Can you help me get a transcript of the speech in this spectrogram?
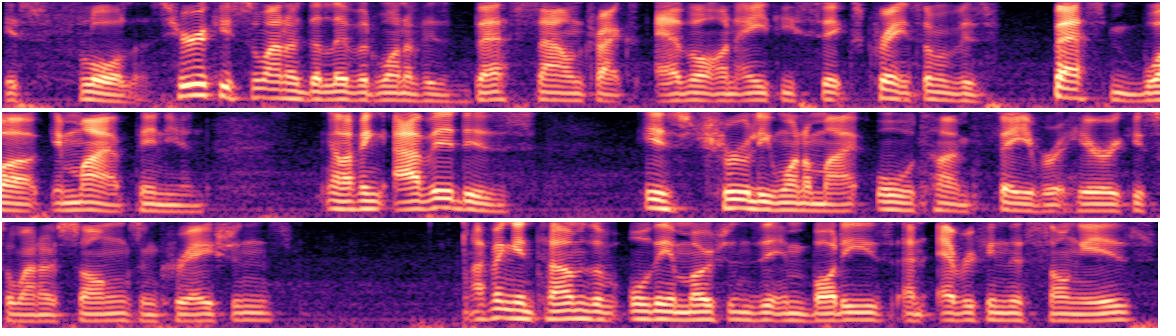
is flawless. Hiroki Sawano delivered one of his best soundtracks ever on 86, creating some of his best work in my opinion. And I think Avid is is truly one of my all-time favorite Hiroki Sawano songs and creations. I think in terms of all the emotions it embodies and everything this song is,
